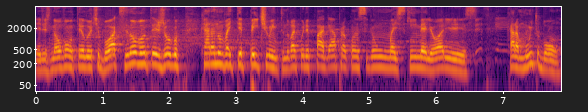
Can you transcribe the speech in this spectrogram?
Eles não vão ter loot box, não vão ter jogo. Cara, não vai ter pay to win. Tu não vai poder pagar pra conseguir uma skin melhor e. Cara, muito bom.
